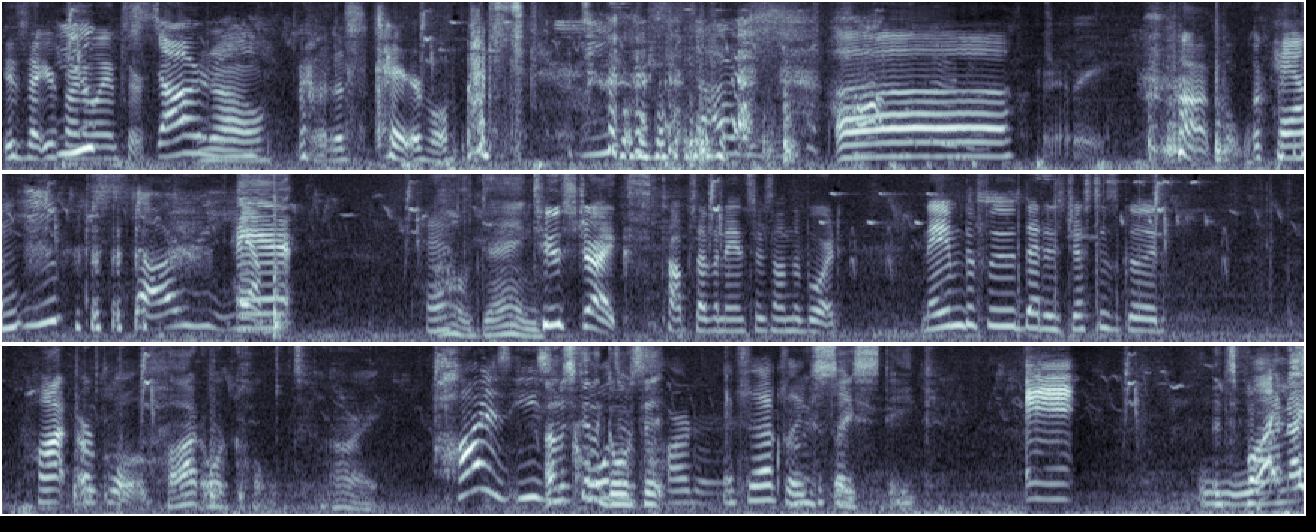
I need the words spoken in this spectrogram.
is that your final answer? Sorry. No, no, that's terrible. That's terrible. Sorry. uh. Hot bologna. Ham. Sorry. And Oh dang. two strikes. Top seven answers on the board. Name the food that is just as good, hot or cold. Hot or cold? All right. Hot is easy. I'm just gonna cold go is with it. Harder. Exactly. I'm gonna 'cause, say like, steak. Eh. It's What? fine. I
